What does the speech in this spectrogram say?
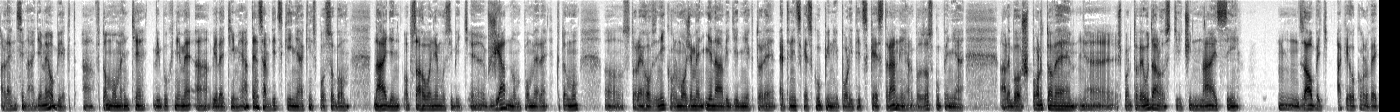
Len si nájdeme objekt a v tom momente vybuchneme a vyletíme. A ten sa vždycky nejakým spôsobom nájde. Obsahovo nemusí byť e, v žiadnom pomere k tomu, e, z ktorého vznikol. Môžeme nenávidieť niektoré etnické skupiny, politické strany alebo zoskupenia alebo športové, e, športové udalosti, či nájsť si za obeď akéhokoľvek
